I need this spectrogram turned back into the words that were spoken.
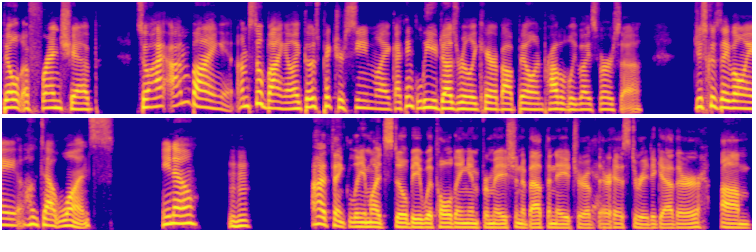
built a friendship. So I, I'm buying it. I'm still buying it. Like those pictures seem like I think Lee does really care about Bill and probably vice versa. Just because they've only hooked up once, you know? Mm-hmm. I think Lee might still be withholding information about the nature of yeah. their history together. Um,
